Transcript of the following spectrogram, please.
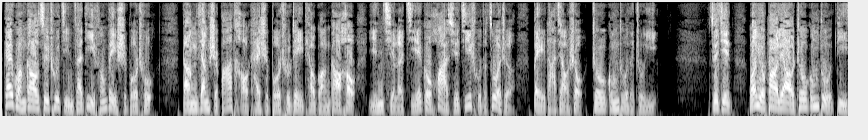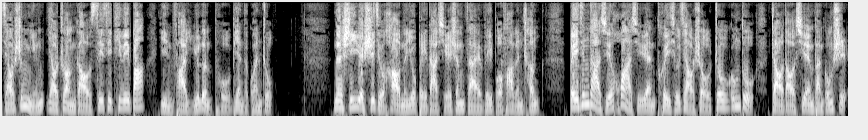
该广告最初仅在地方卫视播出，当央视八套开始播出这一条广告后，引起了结构化学基础的作者北大教授周公度的注意。最近，网友爆料周公度递交声明要状告 CCTV 八，引发舆论普遍的关注。那十一月十九号呢，有北大学生在微博发文称，北京大学化学院退休教授周公度找到学院办公室，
